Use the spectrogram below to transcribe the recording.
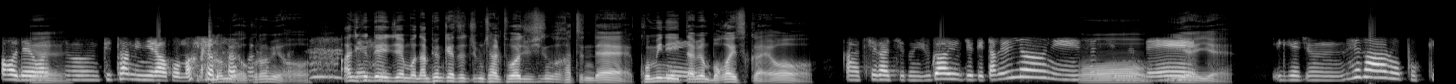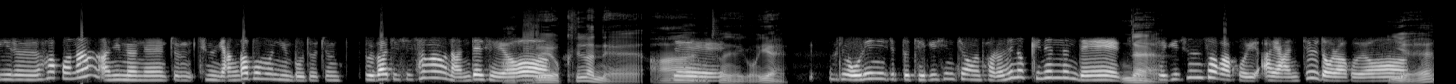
어, 네, 예. 완전 비타민이라고 막 그럼요. 그럼요. 아니 네. 근데 이제 뭐 남편께서 좀 잘 도와주시는 것 같은데 고민이 네. 있다면 뭐가 있을까요? 아, 제가 지금 육아휴직이 딱 1년이 쓸수 어, 있는데, 예, 예. 이게 좀 회사로 복귀를 하거나 아니면은 좀 지금 양가 부모님 모두 좀 돌봐주실 상황은 안 되세요. 아, 그래요. 큰일 났네. 아, 네. 어떡하냐 이거. 예. 그리고 어린이집도 대기 신청을 바로 해놓긴 했는데, 네. 대기 순서가 거의 아예 안 줄더라고요. 예.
